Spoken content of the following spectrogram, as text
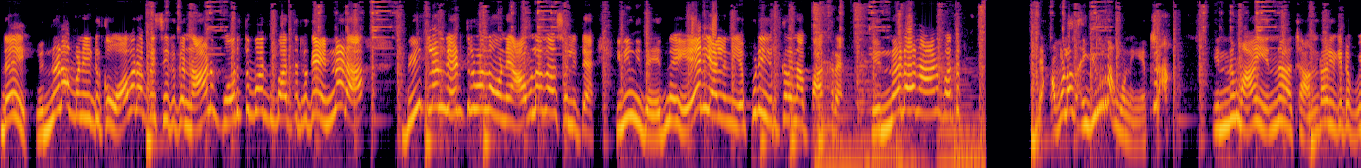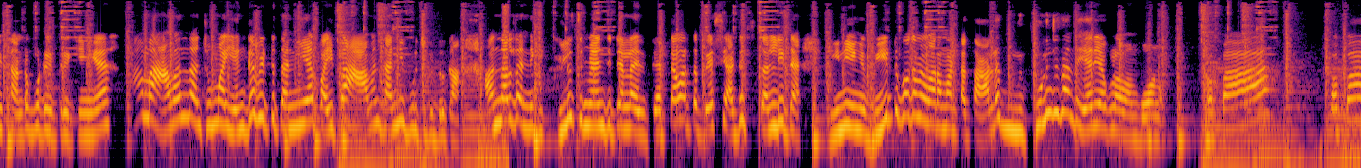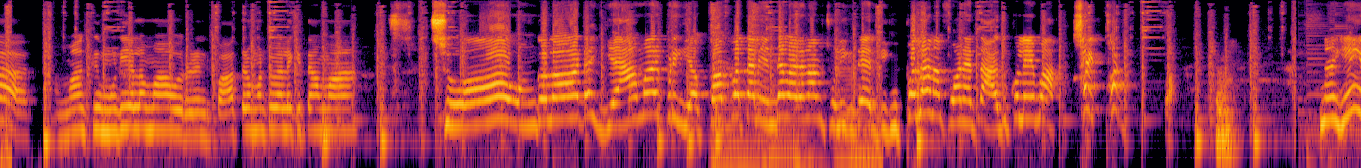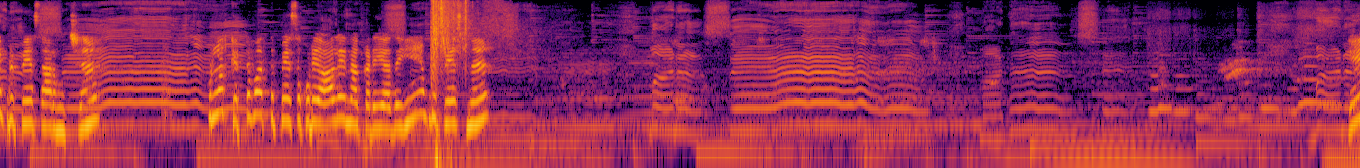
டேய் என்னடா பண்ணிட்டு இருக்க? ஓவரா பேசிட்டு இருக்க. நானும் பொறுத்து பார்த்து பார்த்துட்டு இருக்கேன். என்னடா? வீட்ல இருந்து எடுத்துட்டு வந்த உன்னை அவ்வளவுதான் சொல்லிட்டேன். இனி நீ இந்த எந்த ஏரியால நீ எப்படி இருக்கிற நான் பாக்குறேன் என்னடா நானும் பார்த்து அவ்வளவுதான். இருடா உன்னை ஏற்றா. என்னம்மா என்ன ஆச்சு? அந்த கிட்ட போய் சண்டை போட்டுக்கிட்டு இருக்கீங்க? ஆமா அவன் தான். சும்மா எங்க வீட்டு தண்ணியே பைப்பா அவன் தண்ணி புடிச்சுக்கிட்டு இருக்கான். அதனால தான் இன்னைக்கு கிழிச்சு மேய்ஞ்சிட்டேன்ல இது கெட்ட வார்த்தை பேசி அடிச்சு தள்ளிட்டேன். இனி எங்க வீட்டு பக்கமே வர மாட்டான். தலை குனிஞ்சுதான் அந்த ஏரியாக்குள்ள அவன் போகணும். பாப்பா பாப்பா. அம்மாக்கு முடியலம்மா. ஒரு ரெண்டு பாத்திரம் மட்டும் விளக்கிட்டாமா சோ உங்களோட ஏமா இப்படி எப்ப பார்த்தாலும் எந்த வேலைனாலும் சொல்லிக்கிட்டே இருக்கீங்க. இப்பதான் நான் போன் எடுத்தேன். அதுக்குள்ளேயுமா. நான் ஏன் இப்படி பேச ஆரம்பிச்சேன்? இப்படிலாம் கெட்ட வார்த்தை பேசக்கூடிய ஆளே நான் கிடையாது. ஏன் இப்படி பேசினேன்?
